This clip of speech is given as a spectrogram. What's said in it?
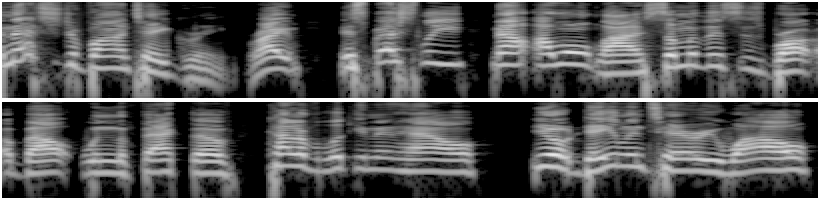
And that's Javonte Green, right? Especially now, I won't lie. Some of this is brought about when the fact of kind of looking at how, you know, Dalen Terry, while,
